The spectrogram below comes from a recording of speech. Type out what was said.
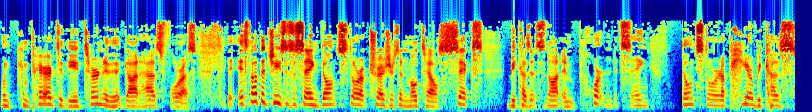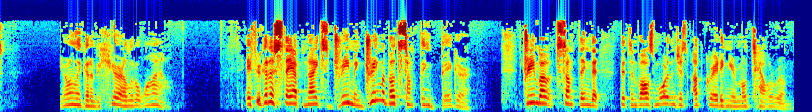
when compared to the eternity that God has for us. It's not that Jesus is saying don't store up treasures in Motel 6 because it's not important. It's saying don't store it up here because you're only going to be here a little while. If you're going to stay up nights dreaming, dream about something bigger. Dream about something that, that involves more than just upgrading your motel room.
